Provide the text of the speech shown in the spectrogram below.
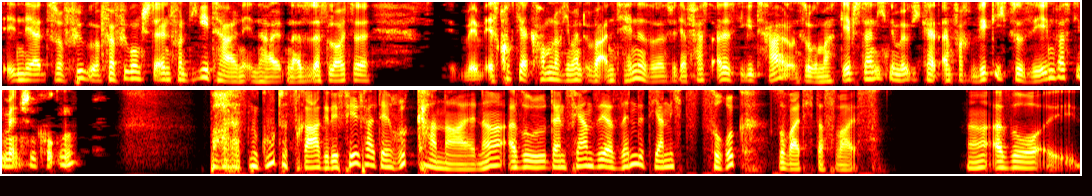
in der zur Verfügung, stellen von digitalen Inhalten, also dass Leute es guckt ja kaum noch jemand über Antenne, sondern es wird ja fast alles digital und so gemacht. Gäbe es da nicht eine Möglichkeit, einfach wirklich zu sehen, was die Menschen gucken? Boah, das ist eine gute Frage. Dir fehlt halt der Rückkanal, ne? Also dein Fernseher sendet ja nichts zurück, soweit ich das weiß. Ne? Also äh,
